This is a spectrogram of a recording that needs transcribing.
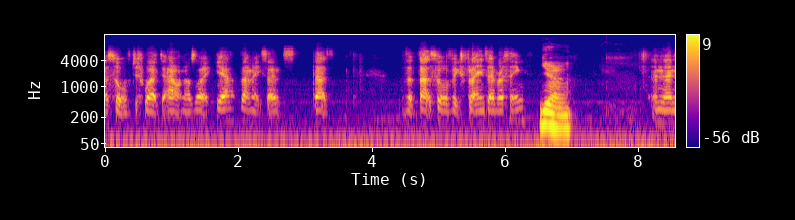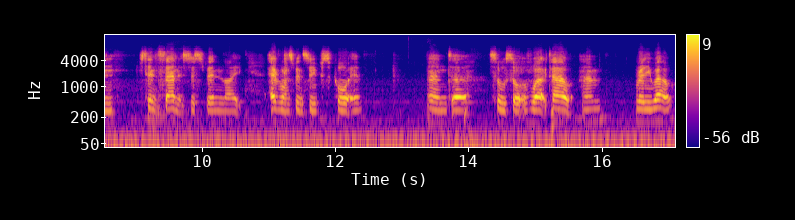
I sort of just worked it out, and I was like, yeah, that makes sense. That's that that sort of explains everything. Yeah. And then since then, it's just been like everyone's been super supportive, and uh, it's all sort of worked out um, really well.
